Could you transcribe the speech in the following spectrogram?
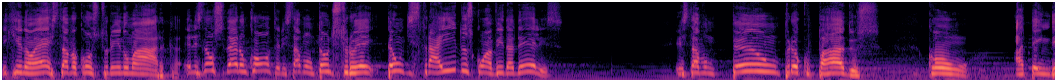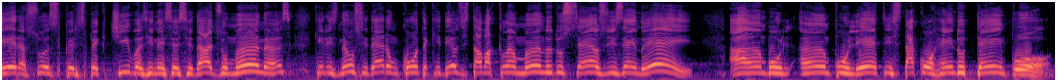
e que Noé estava construindo uma arca. Eles não se deram conta, eles estavam tão, tão distraídos com a vida deles, eles estavam tão preocupados com atender às suas perspectivas e necessidades humanas, que eles não se deram conta que Deus estava clamando dos céus, dizendo: Ei, a, ampulheta está correndo o tempo.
